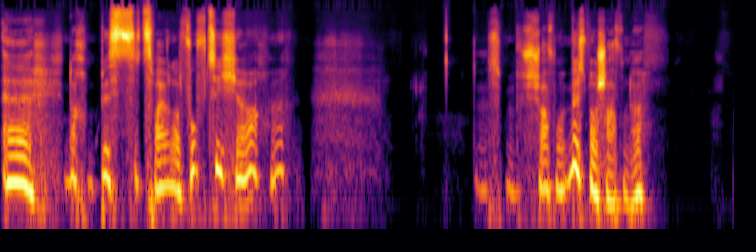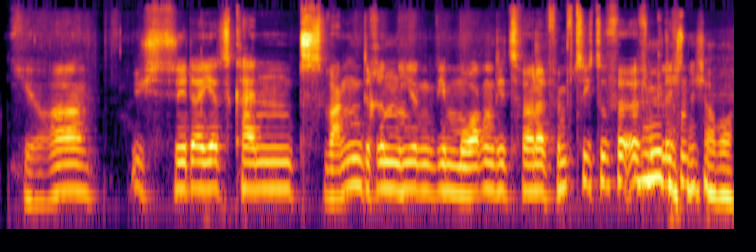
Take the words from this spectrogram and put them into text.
äh, noch bis zu 250, ja. Das schaffen wir, müssen wir schaffen, ne? Ja, ich sehe da jetzt keinen Zwang drin, irgendwie morgen die 250 zu veröffentlichen. Das nicht, aber.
